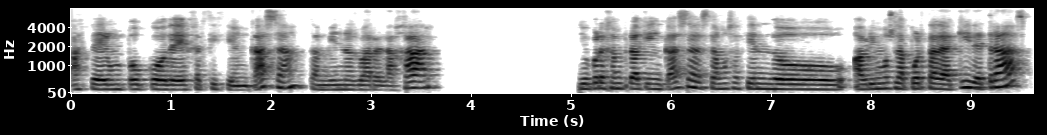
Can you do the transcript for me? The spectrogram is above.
Hacer un poco de ejercicio en casa también nos va a relajar. Yo, por ejemplo, aquí en casa estamos haciendo, abrimos la puerta de aquí detrás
